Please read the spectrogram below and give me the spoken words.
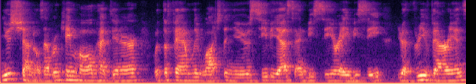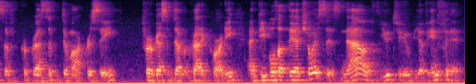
news channels. Everyone came home, had dinner with the family, watched the news, CBS, NBC, or ABC. You had three variants of progressive democracy, progressive Democratic Party, and people thought they had choices. Now with YouTube, you have infinite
